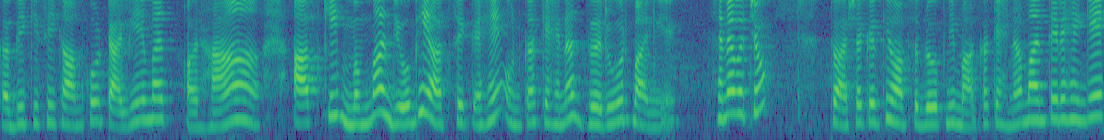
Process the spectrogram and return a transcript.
कभी किसी काम को टालिए मत। और हाँ आपकी मम्मा जो भी आपसे कहें, उनका कहना ज़रूर मानिए। है ना बच्चों? तो आशा करती हूँ आप सब लोग अपनी माँ का कहना मानते रहेंगे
